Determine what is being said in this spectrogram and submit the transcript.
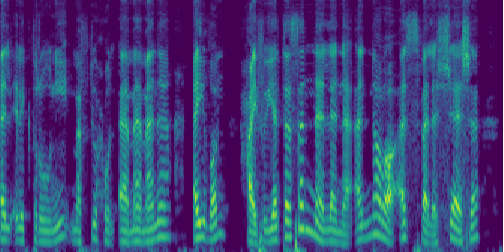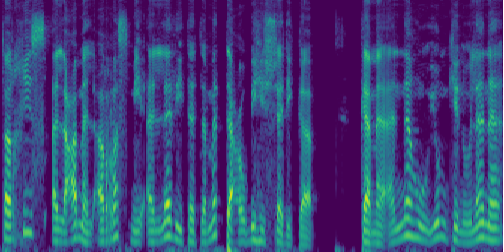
الإلكتروني مفتوح أمامنا أيضا حيث يتسنى لنا أن نرى أسفل الشاشة ترخيص العمل الرسمي الذي تتمتع به الشركة كما أنه يمكن لنا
